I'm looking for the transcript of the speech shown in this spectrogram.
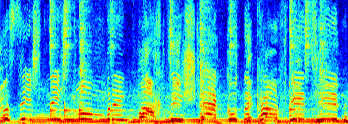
was dich nicht umbringt, macht dich stark und der Kampf geht jeden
